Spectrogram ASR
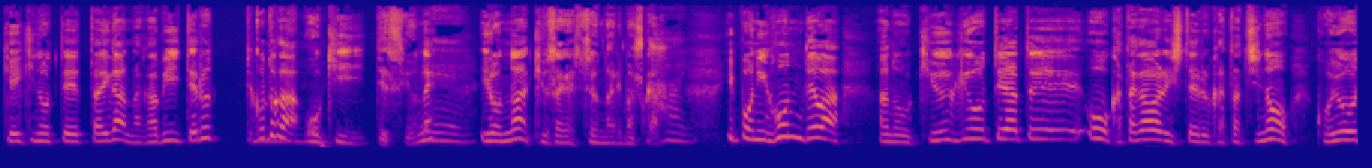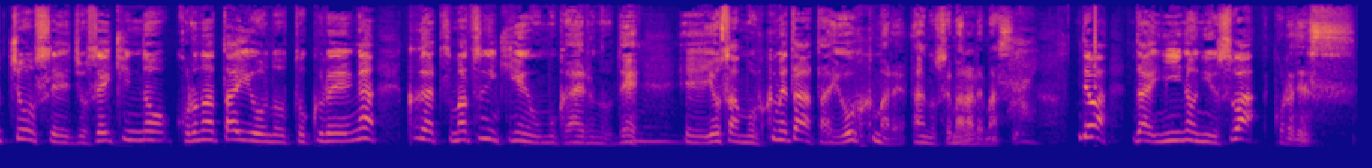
景気の停滞が長引いてるってことが大きいですよね。うんえー、いろんな救済が必要になりますから。はい、一方、日本では、あの、休業手当を肩代わりしている形の雇用調整助成金のコロナ対応の特例が9月末に期限を迎えるので、うん、えー、予算も含めた対応を含まれ、あの、迫られます。はい、では、第2位のニュースはこれです。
